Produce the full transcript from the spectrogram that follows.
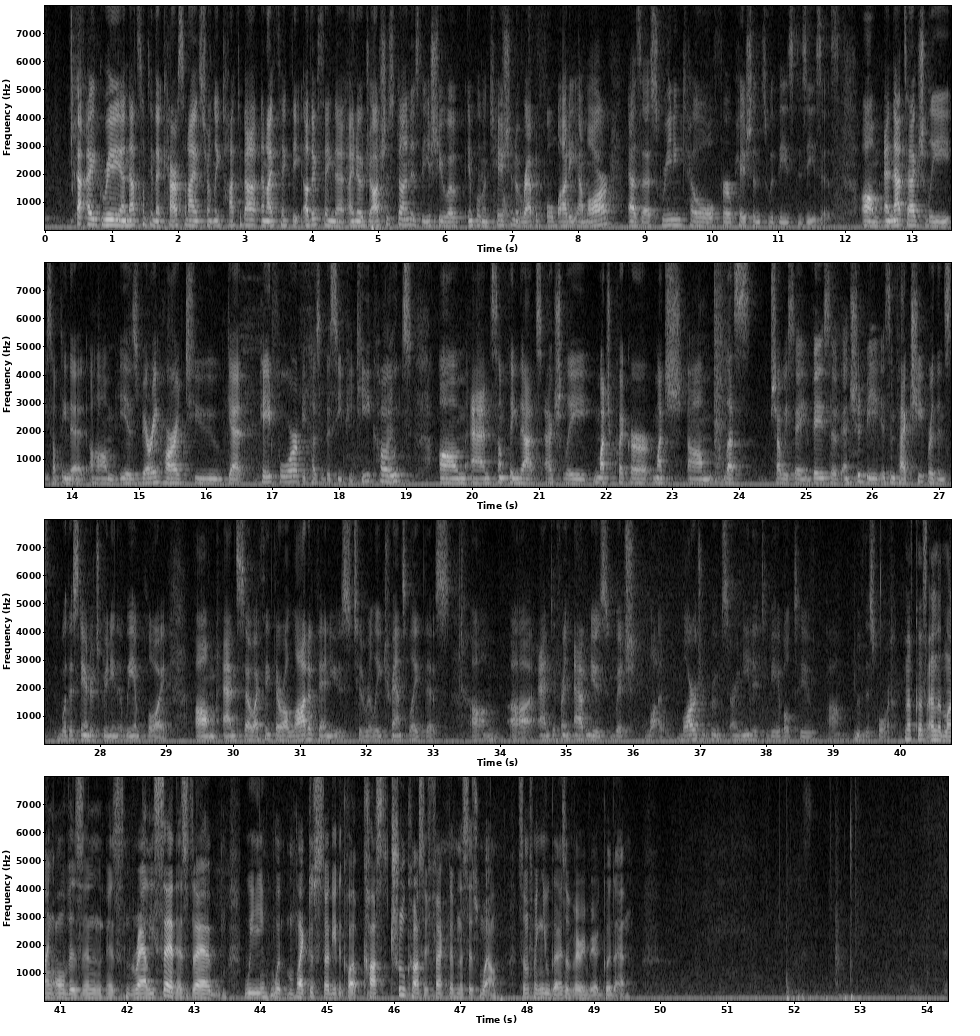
I agree, and that's something that Charis and I have certainly talked about. And I think the other thing that I know Josh has done is the issue of implementation of rapid full body MR as a screening tool for patients with these diseases. Um, and that's actually something that um, is very hard to get paid for because of the CPT codes. Um, and something that's actually much quicker, much um, less, shall we say, invasive, and should be, is in fact cheaper than with the standard screening that we employ. Um, and so I think there are a lot of venues to really translate this um, uh, and different avenues which la- larger groups are needed to be able to um, move this forward. And of course, underlying all this, and as Raleigh said, is that we would like to study the cost, true cost effectiveness as well, something you guys are very, very good at.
